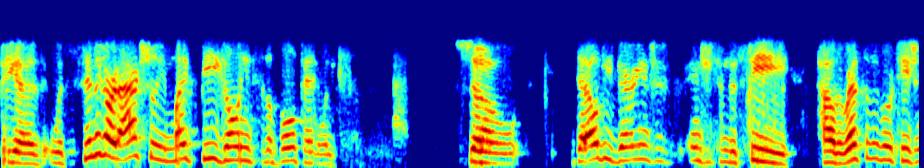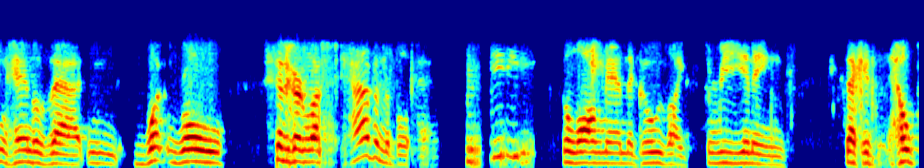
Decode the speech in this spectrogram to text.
Because with Syndergaard actually might be going to the bullpen when he comes back. So that would be very inter- interesting to see how the rest of the rotation handles that and what role Syndergaard will actually have in the bullpen. He the long man that goes like three innings that could help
